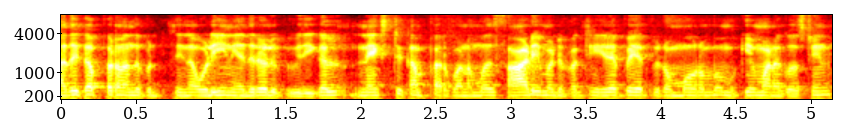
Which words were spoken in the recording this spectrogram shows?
அதுக்கப்புறம் வந்து பார்த்தீங்கன்னா ஒளியின் எதிரொலிப்பு விதிகள். நெக்ஸ்ட் கம்பேர் பண்ணும்போது சாடி மற்றும் ஃபங்க்ஷன் இடப்பெயர்ப்பு ரொம்ப ரொம்ப முக்கியமான கொஸ்டின்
